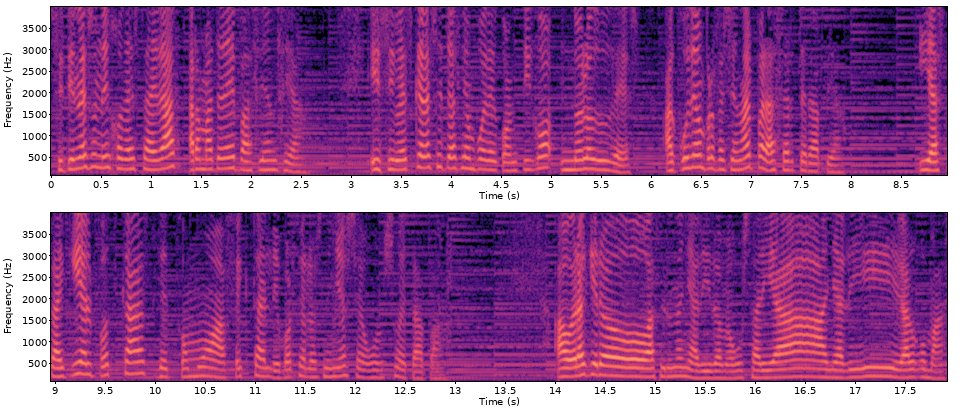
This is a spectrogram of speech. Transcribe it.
Si tienes un hijo de esta edad, ármate de paciencia Y si ves que la situación puede contigo, no lo dudes, acude a un profesional para hacer terapia. Y hasta aquí el podcast de cómo afecta el divorcio a los niños según su etapa. Ahora quiero hacer un añadido, me gustaría añadir algo más.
